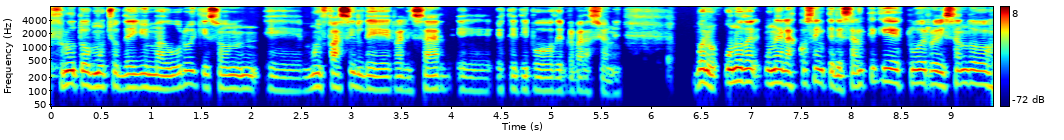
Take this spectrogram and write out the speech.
frutos, muchos de ellos inmaduros y que son eh, muy fácil de realizar eh, este tipo de preparaciones. Bueno, uno de, una de las cosas interesantes que estuve revisando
